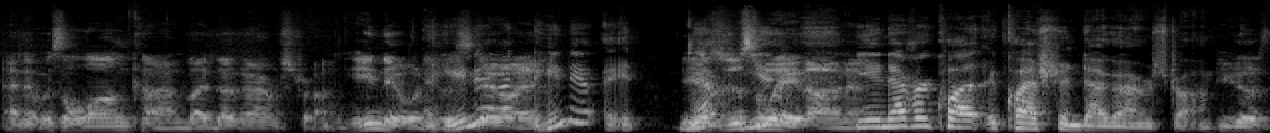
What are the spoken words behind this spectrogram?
and it was a long con by Doug Armstrong. He knew what he, He was knew doing. it. He knew it. He was just you, wait on it. You never que- questioned Doug Armstrong. He goes,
